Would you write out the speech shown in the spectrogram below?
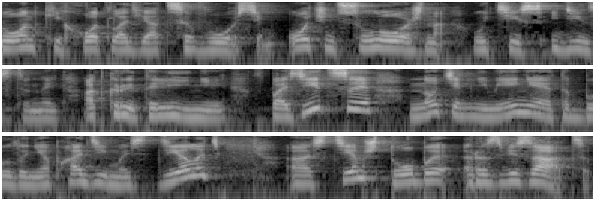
тонкий ход ладья c8. Очень сложно уйти с единственной открытой линии в позиции, но тем не менее это было необходимо сделать э, с тем, чтобы развязаться,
